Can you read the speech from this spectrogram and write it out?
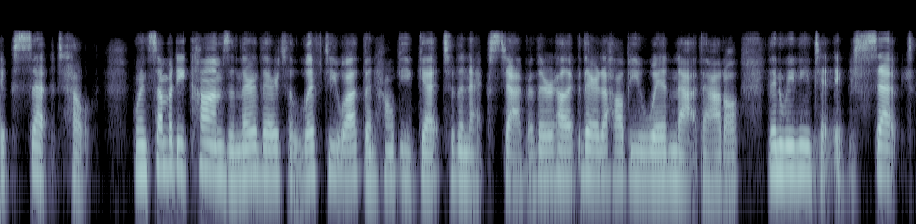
accept help. When somebody comes and they're there to lift you up and help you get to the next step, or they're there to help you win that battle, then we need to accept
